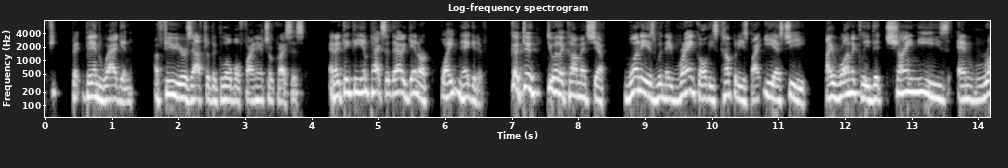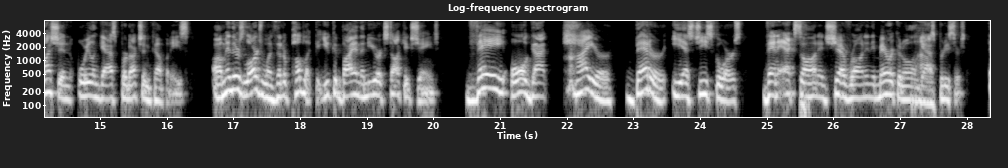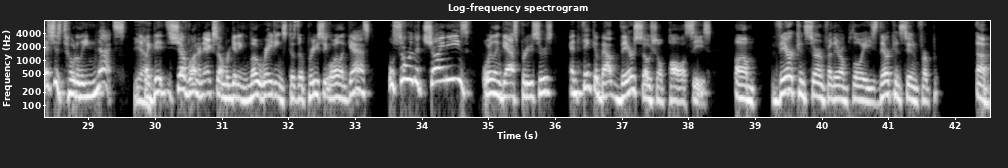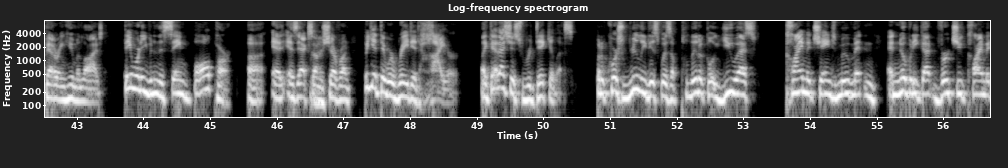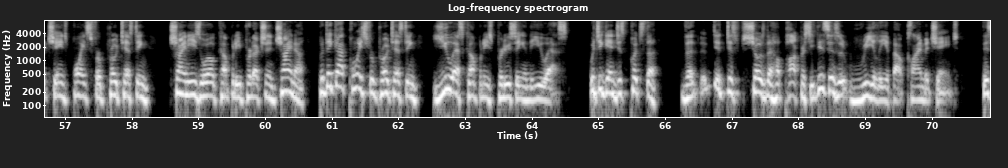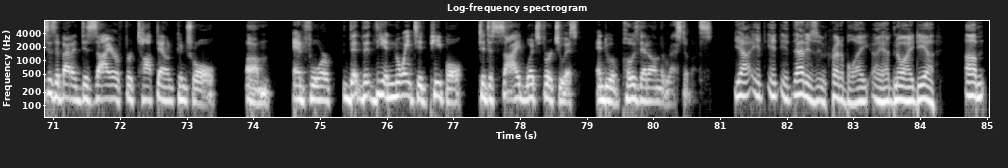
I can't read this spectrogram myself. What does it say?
bandwagon a few years after the global financial crisis. And I think the impacts of that, again, are quite negative. Do, do other comments, Jeff. One is when they rank all these companies by ESG, ironically, the Chinese and Russian oil and gas production companies, um, and there's large ones that are public that you could buy in the New York Stock Exchange, they all got higher, better ESG scores than Exxon and Chevron and the American oil and wow. gas producers. That's just totally nuts. Yeah. Like they, Chevron and Exxon were getting low ratings because they're producing oil and gas. Well, so are the Chinese oil and gas producers. And think about their social policies. Um, they're concerned for their employees. their concern for uh, bettering human lives. They weren't even in the same ballpark uh, as, as, Exxon right. and Chevron, but yet they were rated higher. Like that, that's just ridiculous. But of course, really, this was a political U.S. climate change movement, and, and nobody got virtue climate change points for protesting Chinese oil company production in China, but they got points for protesting U.S. companies producing in the U.S., which again just puts the the it just shows the hypocrisy. This isn't really about climate change. This is about a desire for top-down control um, and for the, the, the anointed people to decide what's virtuous and to impose that on the rest of us. Yeah, it, it, it that is incredible. I, I had no idea. Um,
